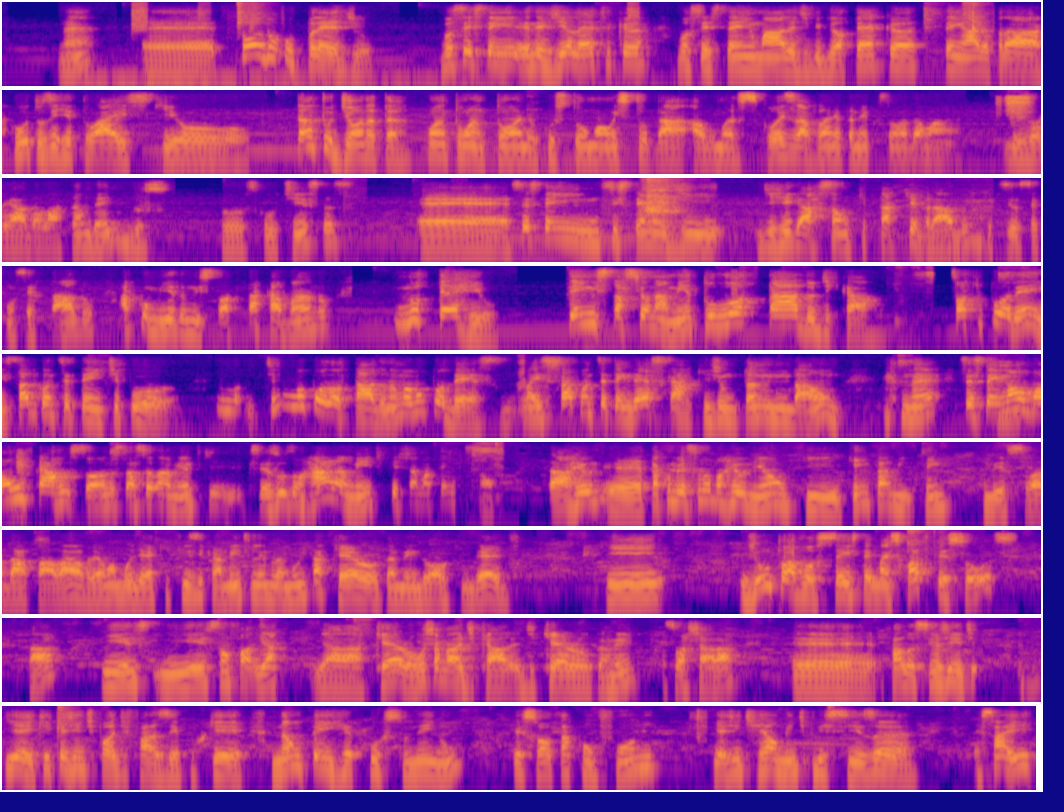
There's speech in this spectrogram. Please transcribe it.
né? É, todo o prédio, vocês têm energia elétrica, vocês têm uma área de biblioteca, tem área para cultos e rituais que o tanto o Jonathan quanto o Antônio costumam estudar algumas coisas. A Vânia também costuma dar uma bisoiada lá também dos, dos cultistas. É, vocês têm um sistema de, de irrigação que está quebrado, que precisa ser consertado. A comida no estoque está acabando. No térreo tem um estacionamento lotado de carro. Só que, porém, sabe quando você tem, tipo, tipo, não vou lotado, não, mas vamos pôr 10. Mas sabe quando você tem 10 carros que juntando não dá um? Né? Vocês têm mal mal um carro só no estacionamento que, que vocês usam raramente porque chama atenção. Tá, é, tá, começando uma reunião que quem, tá, quem começou a dar a palavra é uma mulher que fisicamente lembra muito a Carol também do Walking Dead. E junto a vocês tem mais quatro pessoas, tá? E eles, e eles são. E a, e a Carol, vamos chamar de, de Carol também, a sua xará, é, fala assim, gente, e aí, o que, que a gente pode fazer? Porque não tem recurso nenhum, o pessoal tá com fome e a gente realmente precisa é, sair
